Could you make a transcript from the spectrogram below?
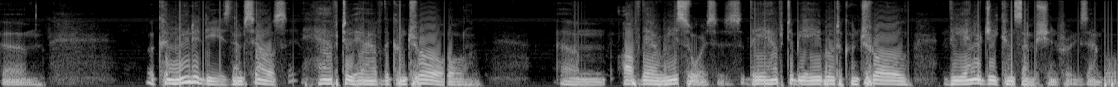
um, communities themselves have to have the control um, of their resources. They have to be able to control the energy consumption, for example,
